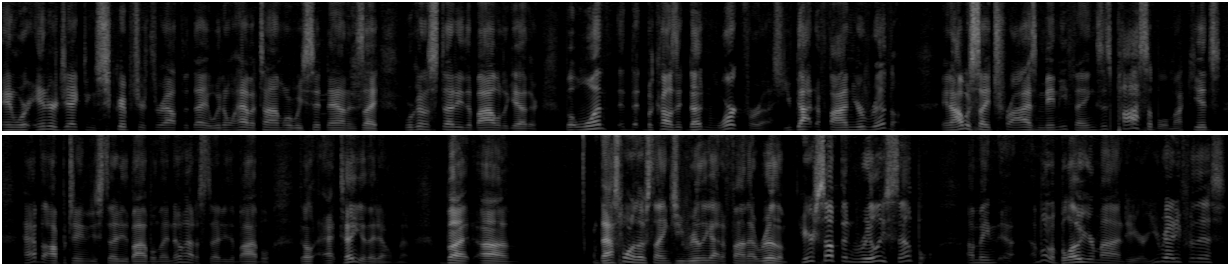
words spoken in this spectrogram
and we're interjecting scripture throughout the day. We don't have a time where we sit down and say we're going to study the Bible together. But one because it doesn't work for us, you've got to find your rhythm. And I would say try as many things as possible. My kids have the opportunity to study the Bible and they know how to study the Bible. They'll tell you they don't know. But um, that's one of those things you really got to find that rhythm. Here's something really simple. I mean, uh, I'm going to blow your mind here. Are you ready for this?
